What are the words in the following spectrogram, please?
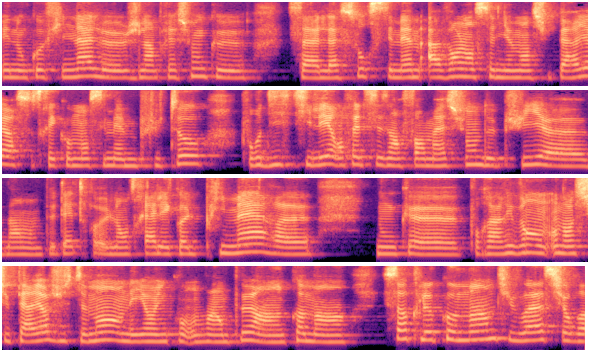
Et donc au final, euh, j'ai l'impression que ça, la source, c'est même avant l'enseignement supérieur. Ce serait commencer même plus tôt pour distiller en fait ces informations depuis euh, ben, peut-être l'entrée à l'école primaire. Donc, euh, pour arriver en, le supérieur, justement, en ayant une, un peu un, comme un socle commun, tu vois, sur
